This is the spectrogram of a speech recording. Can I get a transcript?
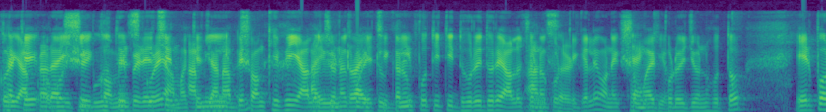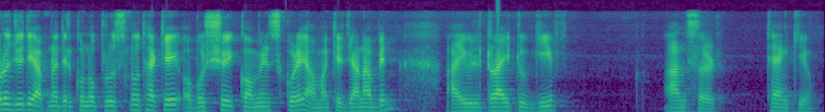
থাকে আপনারা এটি অবশ্যই বুঝতে করে পেরেছেন। আমাকে জানাবেন। সংক্ষেপেই আলোচনা করেছি কারণ প্রতিটি ধরে ধরে আলোচনা করতে গেলে অনেক সময় সময়ের প্রয়োজন হতো। এরপরও যদি আপনাদের কোনো প্রশ্ন থাকে অবশ্যই কমেন্টস করে আমাকে জানাবেন। I will try to give answer thank you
